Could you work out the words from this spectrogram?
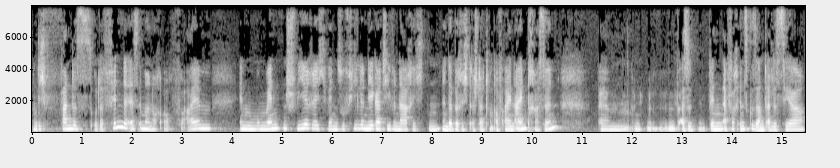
Und ich fand es oder finde es immer noch auch vor allem in Momenten schwierig, wenn so viele negative Nachrichten in der Berichterstattung auf einen einprasseln. Ähm, also wenn einfach insgesamt alles sehr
